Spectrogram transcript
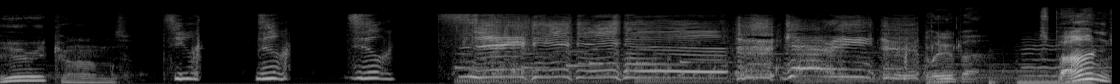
Here he comes. Gary! Blooper. Sponge.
